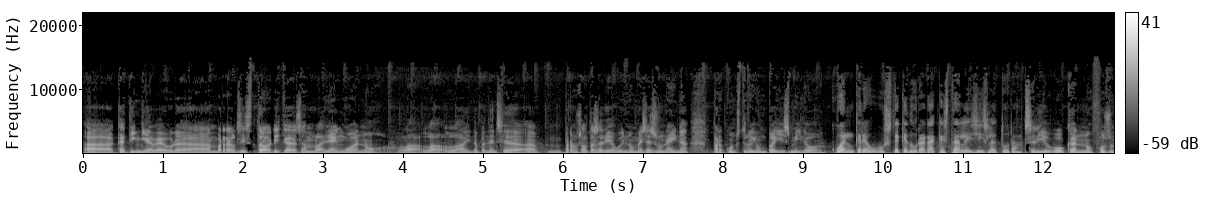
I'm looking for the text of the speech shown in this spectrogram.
eh, que tingui a veure amb arrels històriques, amb la llengua, no. La, la, la independència eh, per nosaltres a dia d'avui només és una eina per construir un país millor. Quan creu vostè que durarà aquesta legislatura? Seria bo que no fos una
